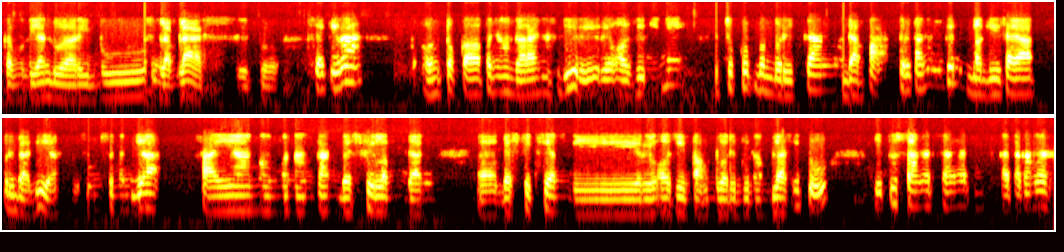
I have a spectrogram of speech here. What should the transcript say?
kemudian 2019 gitu. Saya kira untuk uh, penyelenggaranya sendiri, Real Ozin ini cukup memberikan dampak, terutama mungkin bagi saya pribadi ya, semenjak saya memenangkan Best Film dan uh, Best Fiction di Real Ozin tahun 2016 itu, itu sangat-sangat katakanlah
